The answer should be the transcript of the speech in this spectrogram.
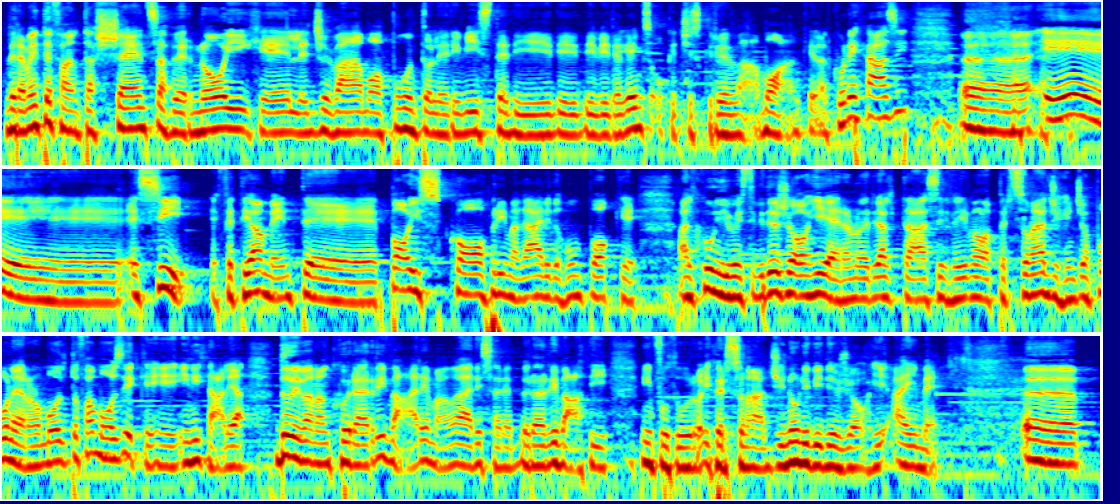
veramente fantascienza per noi che leggevamo appunto le riviste di, di- di videogames o che ci scrivevamo anche in alcuni casi. Eh, Eh, e, e sì, effettivamente poi scopri magari dopo un po' che alcuni di questi videogiochi erano in realtà si riferivano a personaggi che in Giappone erano molto famosi e che in Italia dovevano ancora arrivare, ma magari sarebbero arrivati in futuro i personaggi, non i videogiochi, ahimè. Eh,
